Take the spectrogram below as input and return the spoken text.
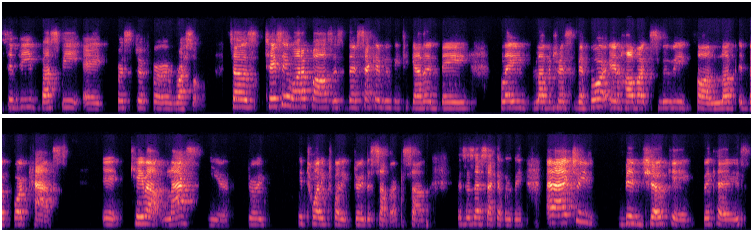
Sidney Busby and Christopher Russell. So Chasing Waterfalls is their second movie together. They played love interest before in Hallmark's movie called Love in the Forecast. It came out last year during in 2020 during the summer. So this is our second movie. And I actually been joking because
